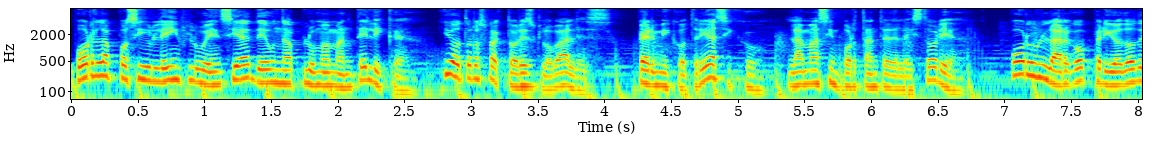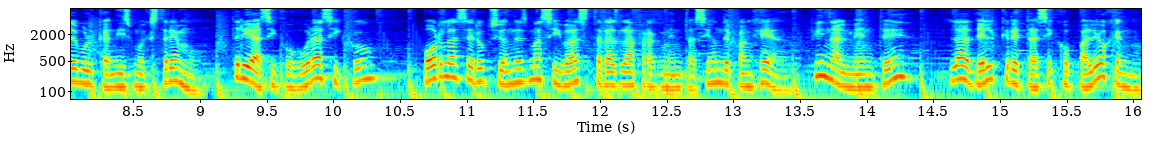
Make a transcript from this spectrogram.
por la posible influencia de una pluma mantélica, y otros factores globales. Pérmico-triásico, la más importante de la historia, por un largo periodo de vulcanismo extremo. Triásico-jurásico, por las erupciones masivas tras la fragmentación de Pangea. Finalmente, la del Cretácico Paleógeno,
